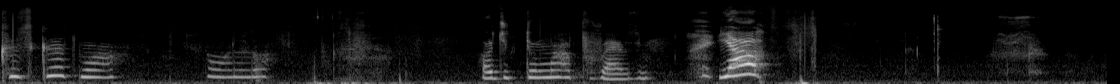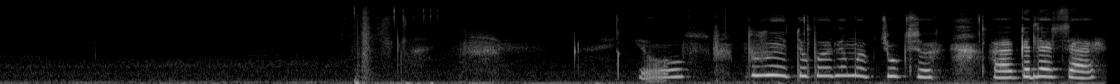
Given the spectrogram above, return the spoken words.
Kıskırtma. Ne oldu? Acıktığımı hapı verdim. Ya! Yok. Burayı toparlamak çok zor. Arkadaşlar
